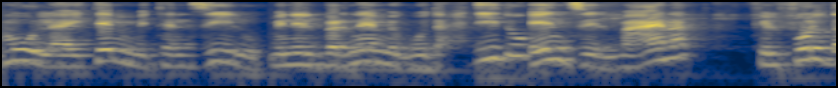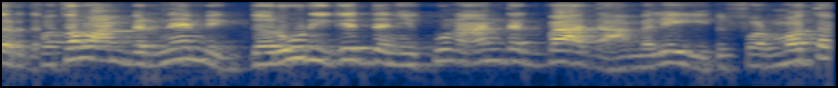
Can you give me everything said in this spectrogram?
محمول هيتم تنزيله من البرنامج وتحديده هينزل معانا في ال folder ده. فطبعا برنامج ضروري جدا يكون عندك بعد عملية الفرمطه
